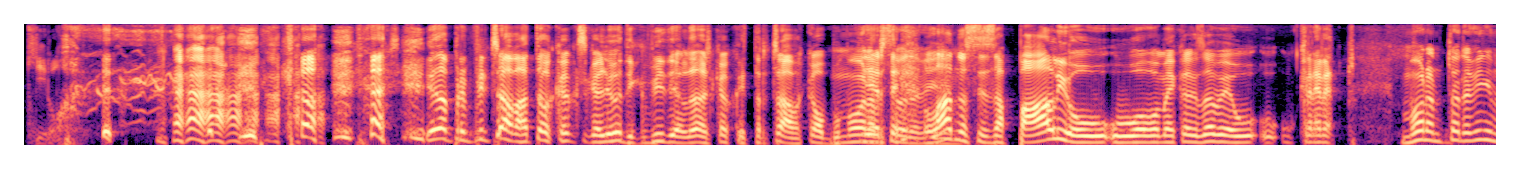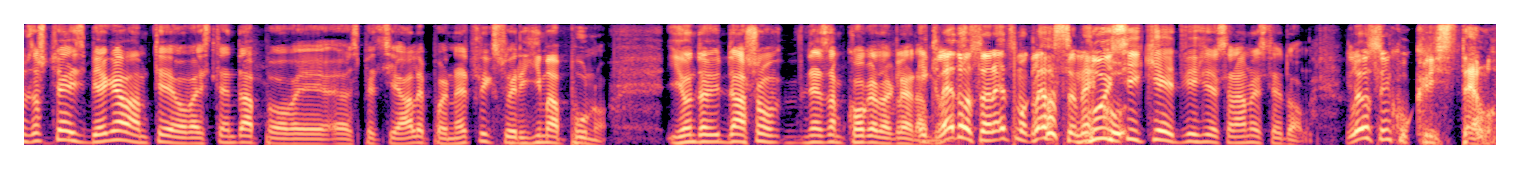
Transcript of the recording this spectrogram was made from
kilo. kao, znaš, i onda prepričava to kako su ga ljudi vidjeli, znaš, kako je trčava, kao Moram jer se to da vidim. ladno se zapalio u, u ovome, kako zove, u, u, krevetu. Moram to da vidim zašto ja izbjegavam te ovaj stand-up ove, e, specijale po Netflixu jer ih ima puno. I onda našao, ne znam koga da gledam. E, gledao sam, recimo, gledao sam neku... Louis C.K. 2017. je dobar. gledao sam neku Kristelu,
